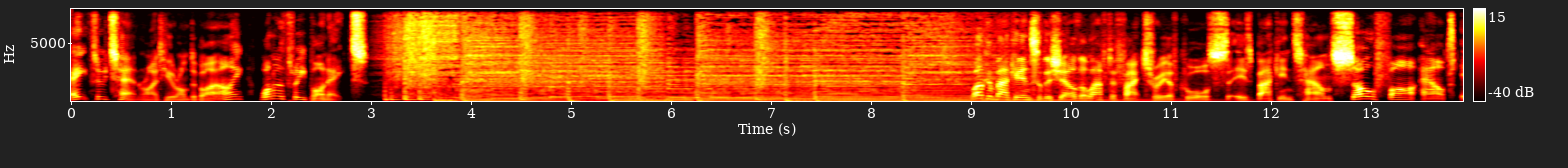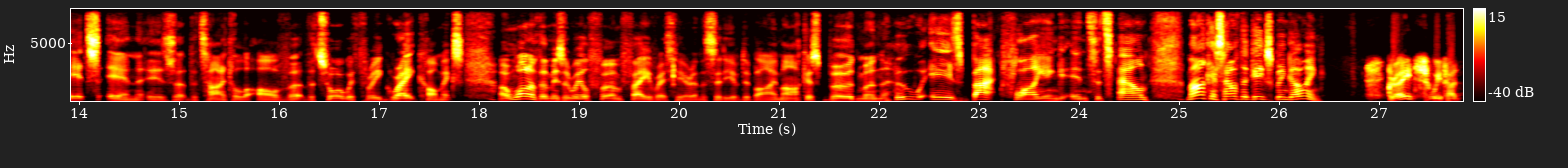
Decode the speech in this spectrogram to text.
8 through 10, right here on Dubai Eye 103.8. Welcome back into the show. The Laughter Factory, of course, is back in town. So far out, it's in, is uh, the title of uh, the tour with three great comics. And one of them is a real firm favourite here in the city of Dubai, Markus Birdman, who is back flying into town. Markus, how have the gigs been going? Great. We've had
